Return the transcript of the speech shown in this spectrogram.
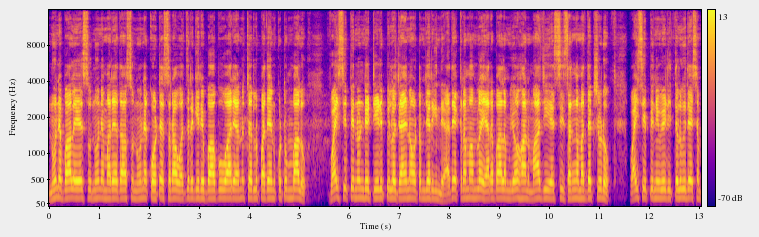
నూనె బాలయేసు నూనె మర్యాదాసు నూనె కోటేశ్వరరావు వజ్రగిరి బాబు వారి అనుచరులు పదిహేను కుటుంబాలు వైసీపీ నుండి టీడీపీలో జాయిన్ అవటం జరిగింది. అదే క్రమంలో ఎర్రబాలం యోహాన్ మాజీ ఎస్సీ సంఘం అధ్యక్షుడు వైసీపీని వీడి తెలుగుదేశం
